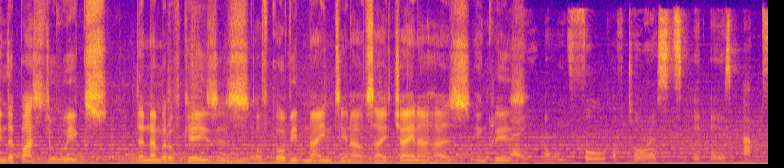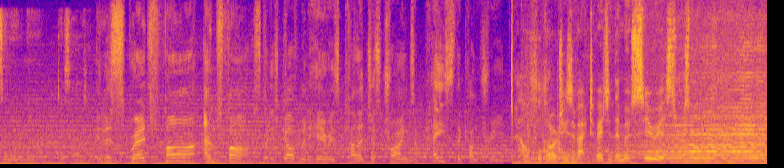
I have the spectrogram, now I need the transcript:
In the past two weeks, the number of cases of COVID-19 outside China has increased. Today, normally full of tourists, it is absolutely deserted. It has spread far and fast. The British government here is kind of just trying to pace the country. The health authorities have activated their most serious response.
